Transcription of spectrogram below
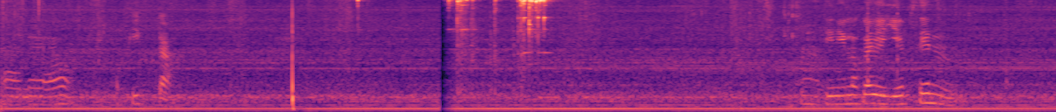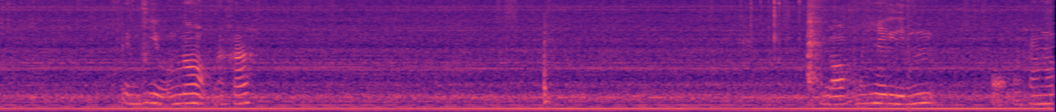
ได้แล้ว ก็พลิกกลับอ่าทีนี้เราก็จะเย็บเส้น เส้นที่อยู่ข้างนอกนะคะล็อกไม่ให้ลิ้นออกมาข้างนอก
